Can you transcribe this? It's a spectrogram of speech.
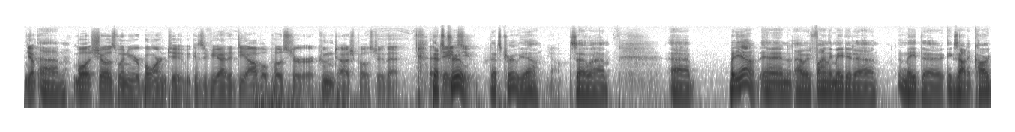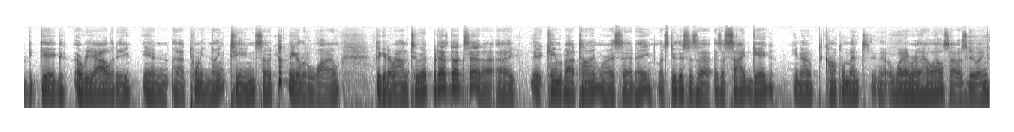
Yep. Um, well, it shows when you were born too, because if you had a Diablo poster or a Countach poster, that, that That's dates true. you. That's true. Yeah. Yeah. So, um, uh, but yeah, and I would finally made it a made the exotic card gig a reality in uh, 2019. So it took me a little while to get around to it. But as Doug said, I, I it came about time where I said, "Hey, let's do this as a as a side gig, you know, to complement you know, whatever the hell else I was doing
